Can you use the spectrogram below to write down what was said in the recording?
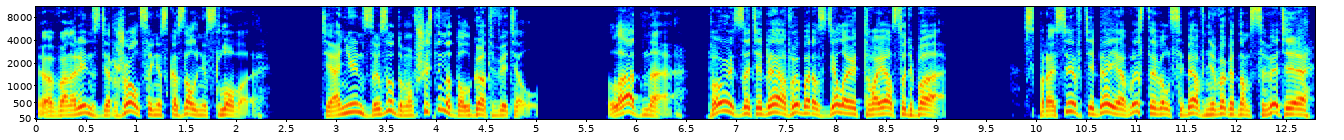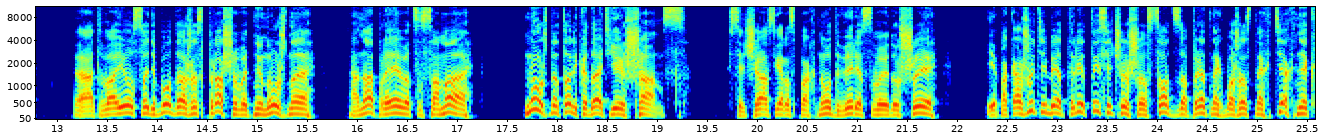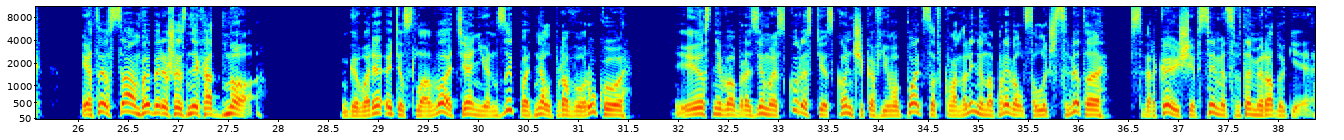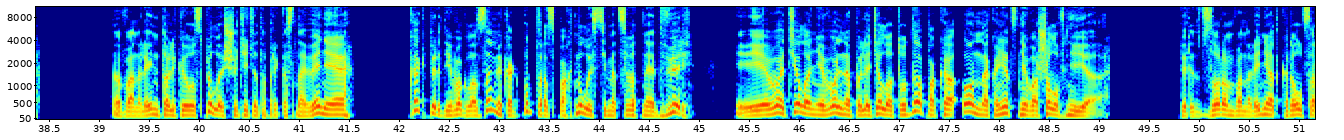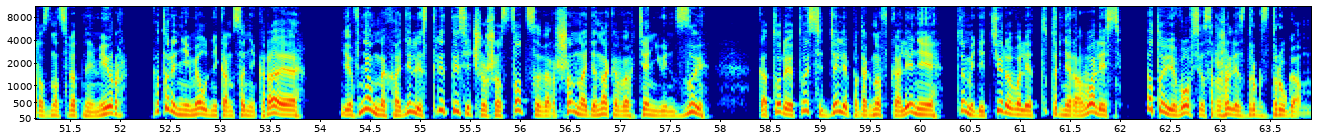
Ван Линь сдержался и не сказал ни слова. Тянь Юнзы, задумавшись, ненадолго ответил. «Ладно, пусть за тебя выбор сделает твоя судьба. Спросив тебя, я выставил себя в невыгодном свете, а твою судьбу даже спрашивать не нужно. Она проявится сама. Нужно только дать ей шанс. Сейчас я распахну двери своей души и покажу тебе 3600 запретных божественных техник, и ты сам выберешь из них одно». Говоря эти слова, Тянь Юнзы поднял правую руку, и с невообразимой скоростью из кончиков его пальцев к Ван Линю направился луч света, сверкающий всеми цветами радуги. Ван Линь только успел ощутить это прикосновение, как перед его глазами как будто распахнулась семицветная дверь, и его тело невольно полетело туда, пока он, наконец, не вошел в нее. Перед взором Ван Линя открылся разноцветный мир, который не имел ни конца ни края, и в нем находились 3600 совершенно одинаковых тянь юньзы, которые то сидели подогнув колени, то медитировали, то тренировались, а то и вовсе сражались друг с другом.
